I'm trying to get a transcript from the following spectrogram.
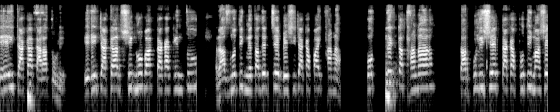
এই টাকা কারা তোলে? এই টাকার সিংহভাগ টাকা কিন্তু রাজনৈতিক নেতাদের চেয়ে বেশি টাকা পায় থানা। প্রত্যেকটা থানা তার পুলিশের টাকা প্রতি মাসে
